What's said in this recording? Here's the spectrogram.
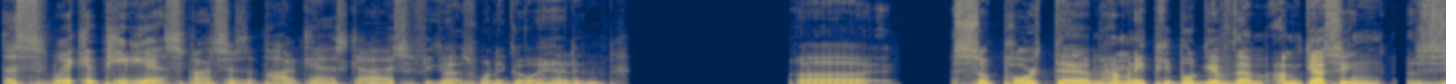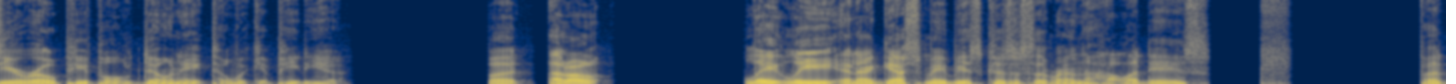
this Wikipedia sponsors the podcast, guys. If you guys want to go ahead and uh, support them, how many people give them? I'm guessing zero people donate to Wikipedia. But I don't. Lately, and I guess maybe it's because it's around the holidays. But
